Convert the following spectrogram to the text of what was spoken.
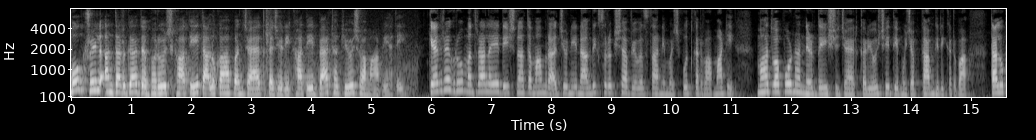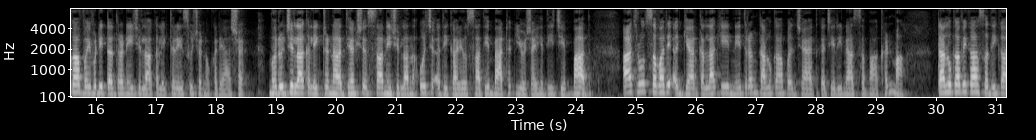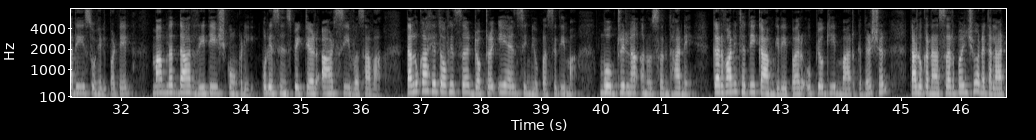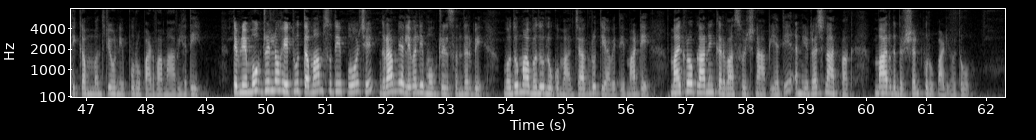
Mock drill અંતર્ગત ભરૂચ ખાતે તાલુકા પંચાયત કચેરી ખાતે બેઠક યોજવામાં આવી હતી. કેન્દ્રીય ગૃહ મંત્રાલયે દેશના તમામ રાજ્યોની નાગરિક સુરક્ષા વ્યવસ્થાને મજબૂત કરવા માટે મહત્વપૂર્ણ નિર્દેશ જાહેર કર્યો છે. તે મુજબ કામગીરી કરવા તાલુકા વહીવટીતંત્રને જિલ્લા કલેક્ટરે સૂચનો કર્યા છે. ભરૂચ જિલ્લા કલેક્ટરના અધ્યક્ષ સ્થાને જિલ્લાના ઉચ્ચ અધિકારીઓ સાથે બેઠક યોજાઈ હતી, જે બાદ આજરોજ સવારે અગિયાર કલાકે નેત્રંગ તાલુકા પંચાયત કચેરીના સભાખંડમાં તાલુકા વિકાસ અધિકારી સોહેલ પટેલ, મામલતદાર Ritesh Konkani, police inspector RC Vasava, taluka health officer doctor A N સિંહની ઉપસ્થિતિમાં મોક ડ્રીલના અનુસંધાને કરવાની થતી કામગીરી પર ઉપયોગી માર્ગદર્શન તાલુકાના સરપંચો અને તલાટી કમ મંત્રીઓને પૂરું પાડવામાં આવી હતી. તેમણે મોક ડ્રીલનો હેતુ તમામ સુધી પહોંચે ગ્રામ્ય લેવલે મોક ડ્રીલ સંદર્ભે વધુમાં વધુ લોકોમાં જાગૃતિ આવે તે માટે માઇક્રો પ્લાનિંગ કરવા સૂચના આપી હતી અને રચનાત્મક માર્ગદર્શન પૂરું પાડ્યું હતું.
